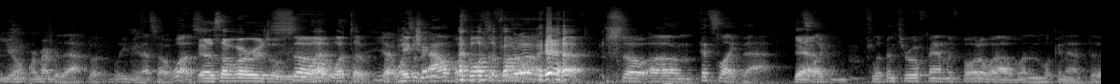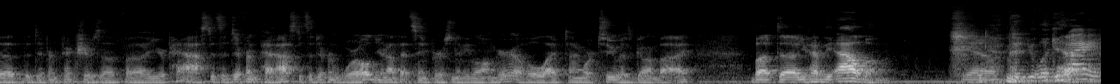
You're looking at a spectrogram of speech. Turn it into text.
you, you don't remember that, but believe me, that's how it was. Yeah, some of our originals. So what? What's a, yeah, a what's picture? an album? what's What's a photo? photo Yeah. So um, it's like that. Yeah. It's like flipping through a family photo album and looking at the, the different pictures of uh, your past. It's a different past. It's a different world. You're not that same person any longer. A whole lifetime or two has gone by. But uh, you have the album Yeah. that you look at. Right.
